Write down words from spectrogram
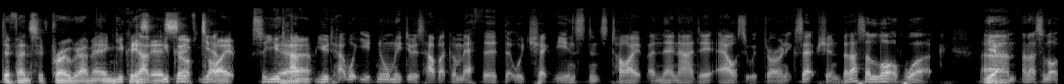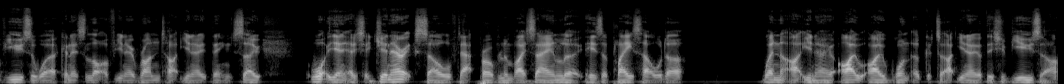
defensive programming You could is have- you could- of yeah. type. so you'd Yeah. have you'd have what you'd normally do is have like a method that would check the instance type and then add it. Else it would throw an exception. But that's a lot of work. Um, Yeah. and that's a lot of user work, and it's a lot of you know runtime, you know things. So what you know, say, generics solved that problem by saying, look, here's a placeholder. When I, you know, I, I want a, you know, this user,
